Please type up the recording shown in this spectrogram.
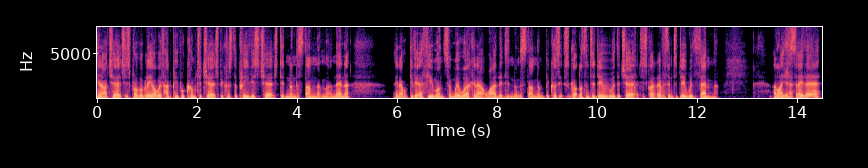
in our churches, probably, or we've had people come to church because the previous church didn't understand them, and then, uh, you know, give it a few months, and we're working out why they didn't understand them because it's got nothing to do with the church. It's got everything to do with them, and like yeah. you say, their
